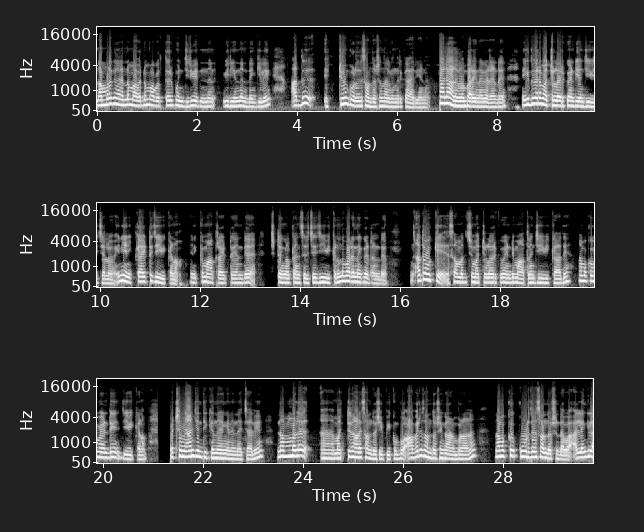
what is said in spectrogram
നമ്മൾ കാരണം അവരുടെ മുഖത്തൊരു പുഞ്ചിരി വരുന്ന വിരിയുന്നുണ്ടെങ്കിൽ അത് ഏറ്റവും കൂടുതൽ സന്തോഷം നൽകുന്ന ഒരു കാര്യമാണ്. പല ആളുകളും പറയുന്നത് കേട്ടുണ്ട് ഇതുവരെ മറ്റുള്ളവർക്ക് വേണ്ടി ഞാൻ ജീവിച്ചല്ലോ ഇനി എനിക്കായിട്ട് ജീവിക്കണം എനിക്ക് മാത്രമായിട്ട് എന്റെ ഇഷ്ടങ്ങൾക്കനുസരിച്ച് ജീവിക്കണം എന്ന് പറയുന്നത് കേട്ടിട്ടുണ്ട്. അതൊക്കെ സംബന്ധിച്ച് മറ്റുള്ളവർക്ക് വേണ്ടി മാത്രം ജീവിക്കാതെ നമുക്കും വേണ്ടി ജീവിക്കണം. പക്ഷെ ഞാൻ ചിന്തിക്കുന്നത് എങ്ങനെയെന്ന് വെച്ചാൽ നമ്മൾ മറ്റൊരാളെ സന്തോഷിപ്പിക്കുമ്പോൾ അവർ സന്തോഷം കാണുമ്പോഴാണ് നമുക്ക് കൂടുതൽ സന്തോഷം ഉണ്ടാവുക. അല്ലെങ്കിൽ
